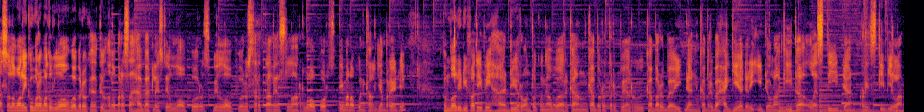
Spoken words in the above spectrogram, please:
Assalamualaikum warahmatullahi wabarakatuh. Halo para sahabat Lesti Lovers, Belovers, serta Leslar Lovers Di mana pun kalian berada. Kembali di TV hadir untuk mengabarkan kabar terbaru, kabar baik dan kabar bahagia dari idola kita Lesti dan Rizky Bilar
